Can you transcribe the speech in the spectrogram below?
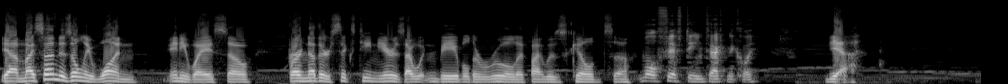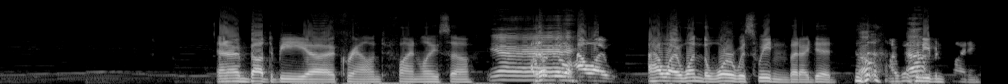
Yeah, my son is only one anyway, so for another 16 years I wouldn't be able to rule if I was killed, so... Well, 15, technically. Yeah. And I'm about to be uh, crowned, finally, so... Yeah. I don't know how I how I won the war with Sweden, but I did. Oh, I wasn't uh, even fighting.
